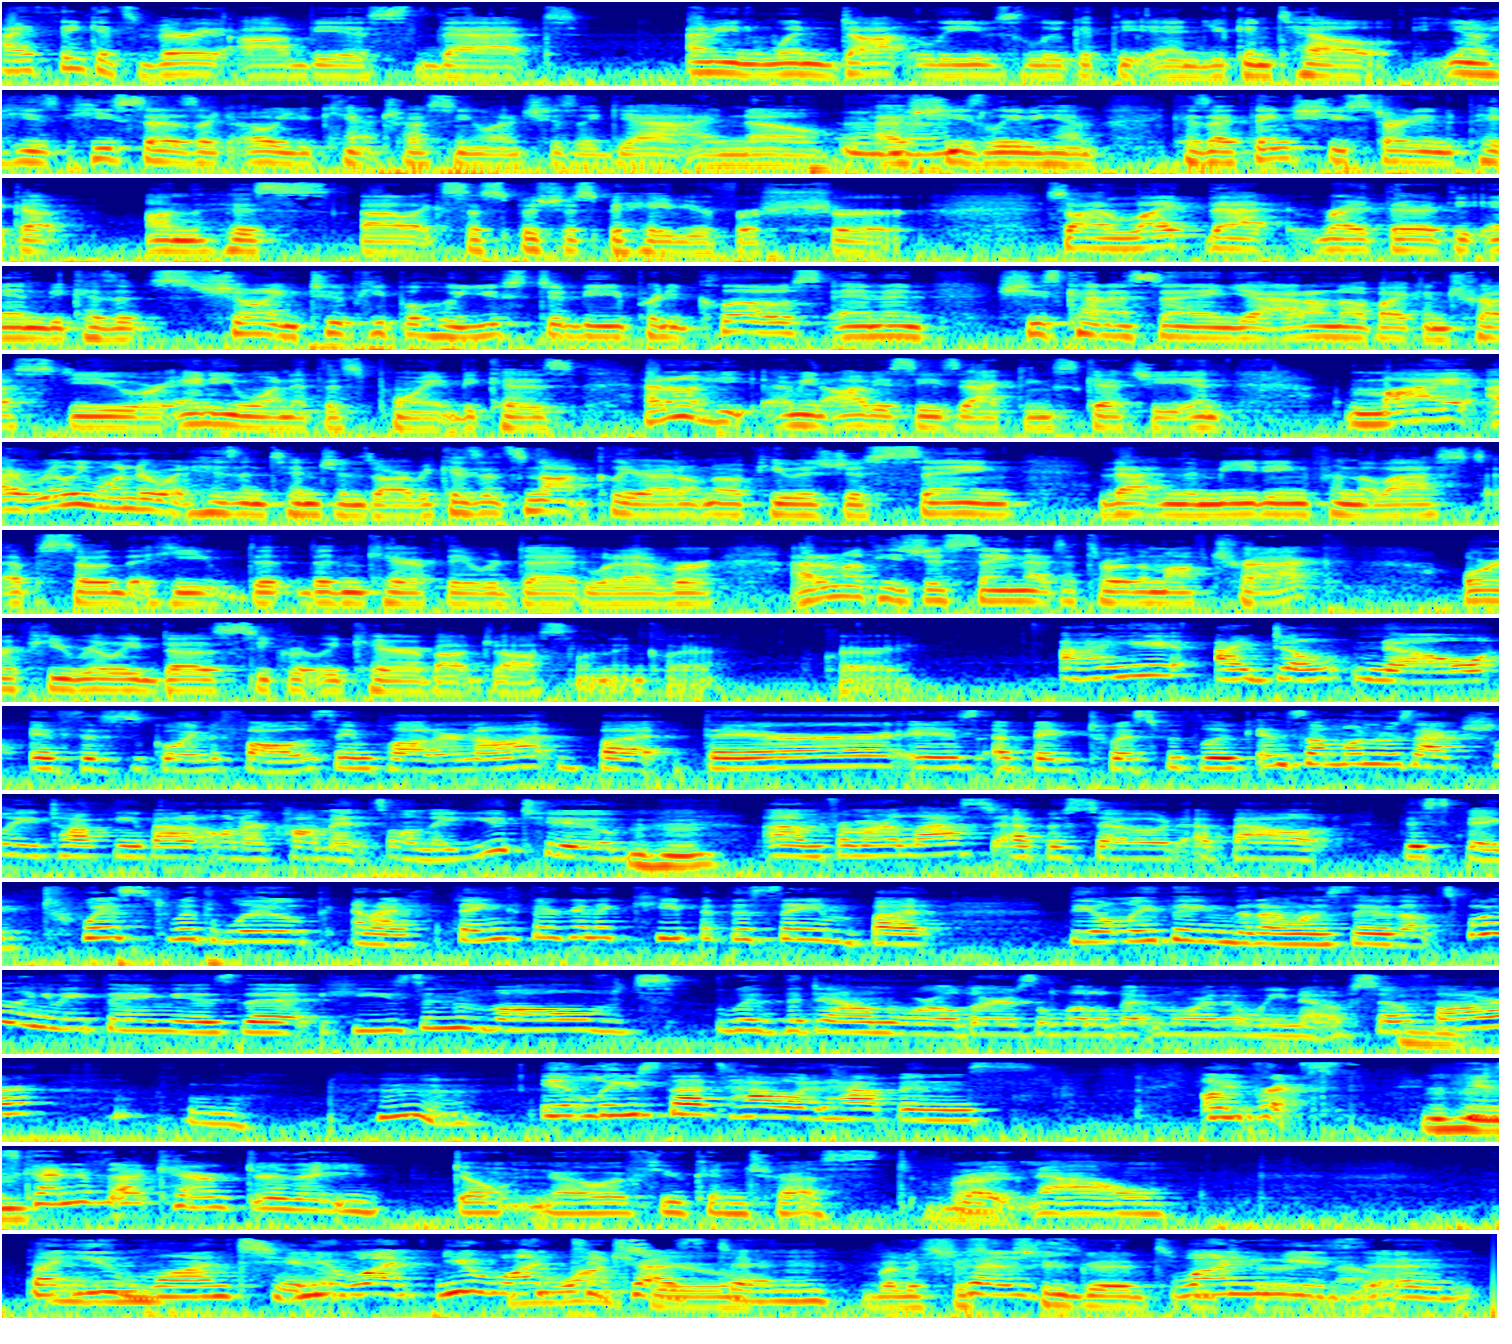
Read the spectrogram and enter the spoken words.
I think it's very obvious that I mean, when Dot leaves Luke at the end, you can tell. You know, he's he says like, "Oh, you can't trust anyone." she's like, "Yeah, I know." As mm-hmm. she's leaving him, because I think she's starting to pick up on his uh, like suspicious behavior for sure. So I like that right there at the end because it's showing two people who used to be pretty close, and then she's kind of saying, "Yeah, I don't know if I can trust you or anyone at this point because I don't know." He, I mean, obviously he's acting sketchy, and my I really wonder what his intentions are because it's not clear. I don't know if he was just saying that in the meeting from the last episode that he d- didn't care if they were dead, whatever. I don't know if he's just saying that to throw them off track, or if he really does secretly care about Jocelyn and Claire, Clary. I I don't know if this is going to follow the same plot or not, but there is a big twist with Luke, and someone was actually talking about it on our comments on the YouTube mm-hmm. um, from our last episode about this big twist with Luke, and I think they're going to keep it the same, but. The only thing that I want to say without spoiling anything is that he's involved with the Downworlders a little bit more than we know so mm-hmm. far. Hmm. At least that's how it happens on print. Mm-hmm. He's kind of that character that you don't know if you can trust right, Right. now. But you want to. You want you want, You want to trust to, him, but it's just too good to be one. he's you know? a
